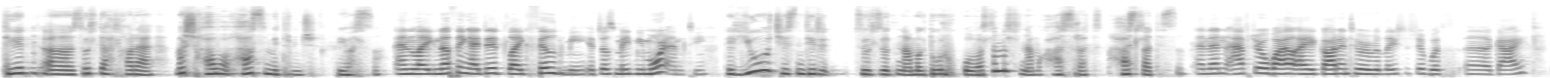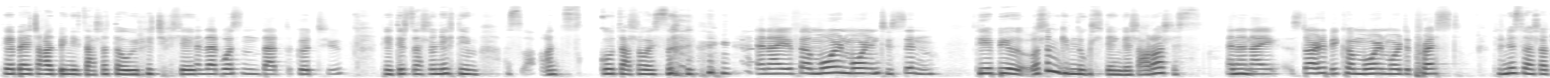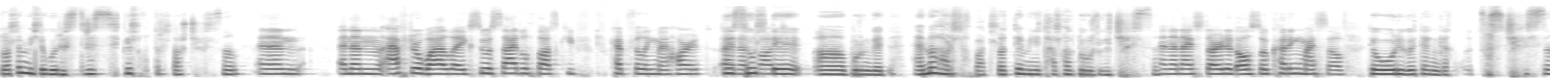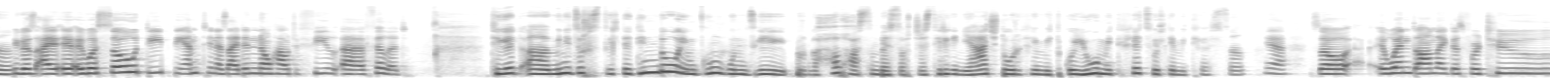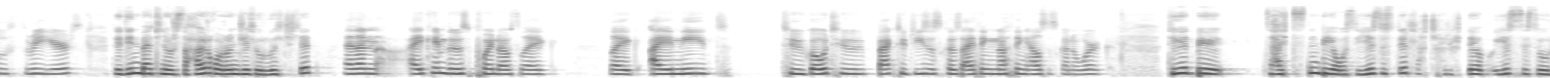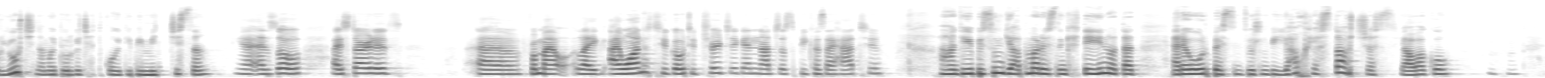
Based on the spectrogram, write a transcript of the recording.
тэгээд аа, сүүлдээ болохоор маш хоосон мэдрэмж бий болсон. And like nothing I did like filled me. It just made me more empty. Тэгэл юу ч хийсэн тэр зүйлсүүд намайг дүүрэхгүй улам л намайг хоосроод хоослоод байсан. And then after a while, I got into a relationship with a guy, Тэгээ байж байгаад би нэг залуутай үерхэж эхлээд and that wasn't that good too. тэгээ тэр залуу нэг тийм бас онцгүй залуу байсан. And I fell more and more into sin. Тэгээ би улам гимнүгэлтэй ингээл ороод байсан. And then I started to become more and more depressed. Тэрнээсээ болоод улам илүүгээр стресс сэтгэл готролд орж эхэлсэн. And then and then after a while, like suicidal thoughts keep kept filling my heart. Сүүлдээ бүр ингээд амиа хорлох бодлууд те миний толгойг дүүргэж эхэлсэн. and then I started also cutting myself Тэгээ өөрийгөө тэг ингээд зүсч эхэлсэн. because I it was so deep the emptiness I didn't know how to feel uh, fill it. Тэгээд миний зүрх сэтгэлдээ дэндүү юм гүн гүнзгий бүр ингээ хов хоосон байсан учраас тэрийг нь яаж дүүргэх юм мэдгүй юу мэдрэхээ зүйлдээ мэдэх байсан. Yeah. So it went on like this for two, three years. Тэгээд энэ байдал нь ерөөсө 2 3 жил үргэлжлээд And then I came to this point I was like like I need to go to back to Jesus because I think nothing else is going to work. тэгээд би за эцэст нь би угаасаа Есүс дээр л очих хэрэгтэй. Есүсээс өөр юу ч намайг дүүргэж чадахгүй гэдгийг би мэдчихсэн. Yeah, and so I started uh, from my like I wanted to go to church again, not just because I had to. Аа тэгээ би сүмд явмаар байсан. Гэхдээ энэ удаад арай өөр байсан зүйл нь би явах ёстой учраас яваагүй.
